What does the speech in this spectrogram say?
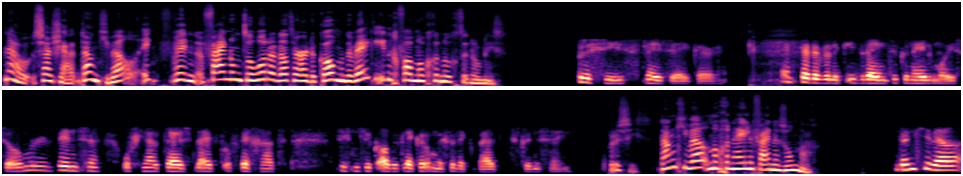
Nou, Sascha, dankjewel. Ik vind het fijn om te horen dat er de komende week in ieder geval nog genoeg te doen is. Precies, nee zeker. En verder wil ik iedereen natuurlijk een hele mooie zomer wensen. Of je nou thuis blijft of weggaat. Het is natuurlijk altijd lekker om even lekker buiten te kunnen zijn. Precies. Dankjewel. Nog een hele fijne zondag. Dankjewel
